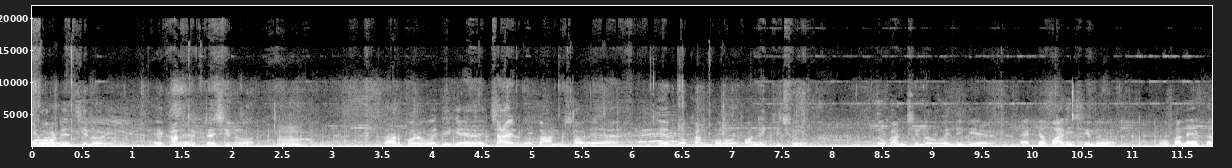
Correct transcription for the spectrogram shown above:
বড় হোটেল ছিল এখানে একটা ছিল। তারপরে ওইদিকে চায়ের দোকান সব এর দোকান বহুত অনেক কিছু দোকান ছিল। ওইদিকে একটা বাড়ি ছিল ওখানে একটা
